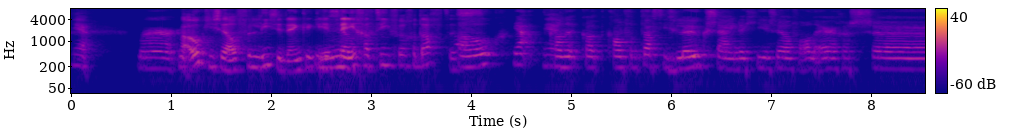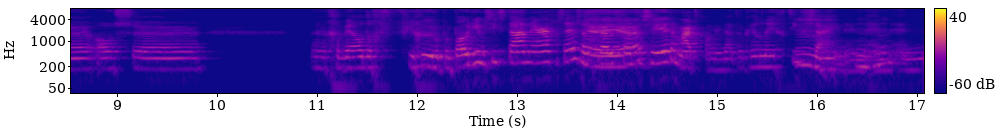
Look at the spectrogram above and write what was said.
Ja. Maar Maar ook jezelf verliezen, denk ik, in negatieve gedachten. ook, ja, Ja. Kan, het kan, kan fantastisch leuk zijn dat je jezelf al ergens eh, als eh, een geweldig figuur op een podium ziet staan ergens. Hè? Zo groot ja. fantaseren. Maar het kan inderdaad ook heel negatief Mm, zijn. En, en, mhm. en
